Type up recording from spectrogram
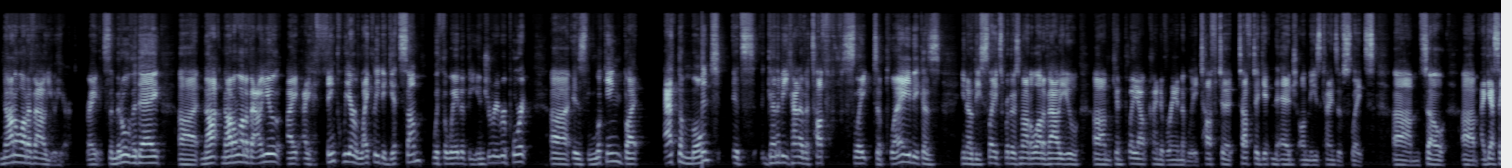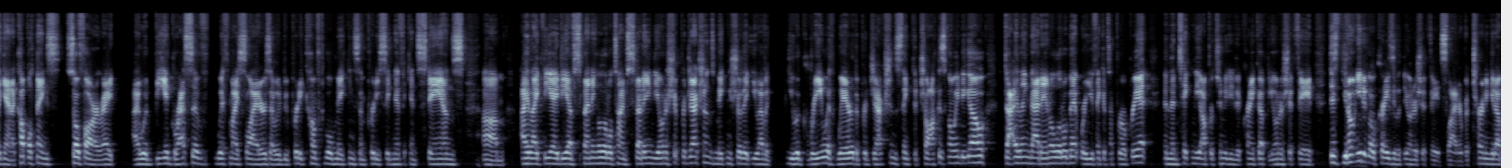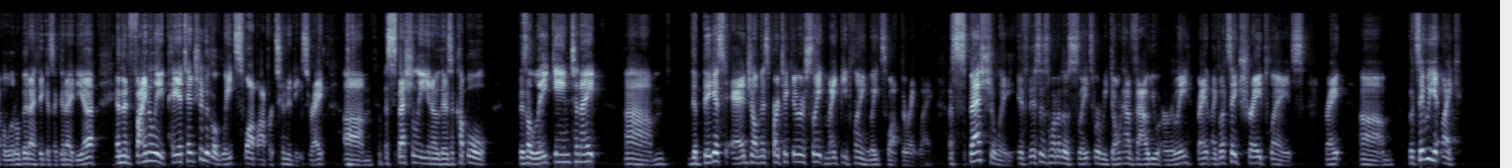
not a lot of value here. Right, it's the middle of the day. Uh, not not a lot of value. I, I think we are likely to get some with the way that the injury report uh, is looking, but at the moment, it's going to be kind of a tough slate to play because you know these slates where there's not a lot of value um, can play out kind of randomly. Tough to tough to get an edge on these kinds of slates. Um, so um, I guess again, a couple things so far, right? I would be aggressive with my sliders. I would be pretty comfortable making some pretty significant stands. Um, I like the idea of spending a little time studying the ownership projections, making sure that you have a you agree with where the projections think the chalk is going to go, dialing that in a little bit where you think it's appropriate, and then taking the opportunity to crank up the ownership fade. This you don't need to go crazy with the ownership fade slider, but turning it up a little bit, I think, is a good idea. And then finally, pay attention to the late swap opportunities, right? Um, especially, you know, there's a couple. There's a late game tonight. Um, the biggest edge on this particular slate might be playing late swap the right way especially if this is one of those slates where we don't have value early, right? Like let's say Trae plays, right? Um, let's say we get like,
